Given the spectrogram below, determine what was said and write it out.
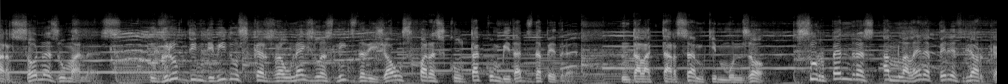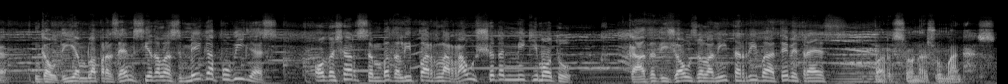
Persones humanes. Grup d'individus que es reuneix les nits de dijous per escoltar convidats de pedra, delectar-se amb Quim Monzó, sorprendre's amb l'Helena Pérez Llorca, gaudir amb la presència de les megapobilles o deixar-se embadalir per la rauxa d'en Mikimoto. Cada dijous a la nit arriba a TV3... Persones humanes.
